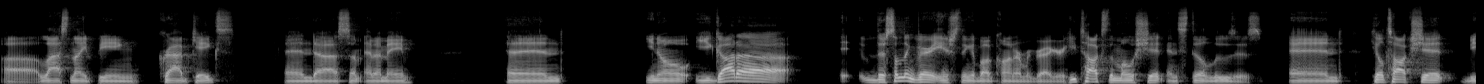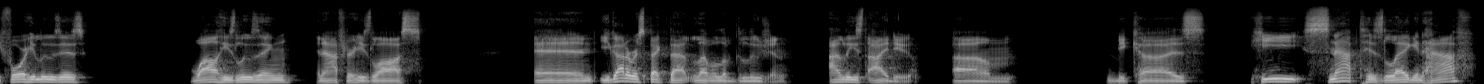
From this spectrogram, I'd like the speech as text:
Uh, last night being crab cakes and uh, some MMA. And, you know, you gotta, there's something very interesting about Conor McGregor. He talks the most shit and still loses. And he'll talk shit before he loses, while he's losing, and after he's lost and you got to respect that level of delusion. At least I do. Um, because he snapped his leg in half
